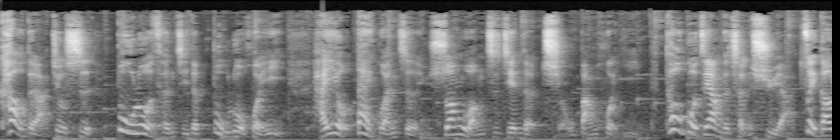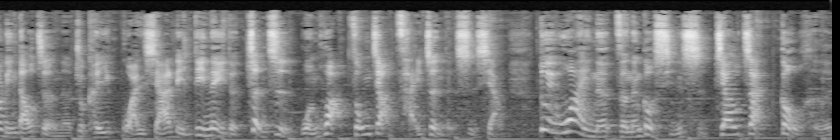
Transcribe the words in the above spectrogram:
靠的啊，就是部落层级的部落会议，还有代管者与双王之间的酋邦会议。透过这样的程序啊，最高领导者呢，就可以管辖领地内的政治、文化、宗教、财政等事项。对外呢，则能够行使交战、媾和、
